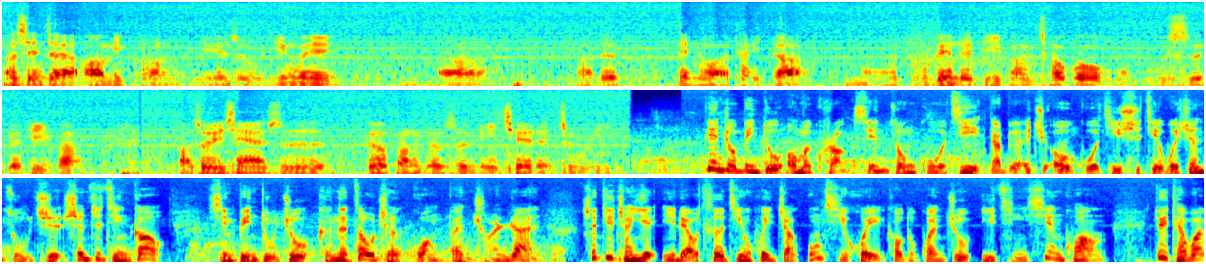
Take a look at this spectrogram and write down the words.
那现在 Omicron，因为啊，它的变化太大，它突变的地方超过五五十个地方。好，所以现在是各方都是密切的注意。变种病毒 Omicron 现踪国际，WHO 国际世界卫生组织甚至警告，新病毒株可能造成广泛传染。生技产业医疗测进会长翁启慧高度关注疫情现况，对台湾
